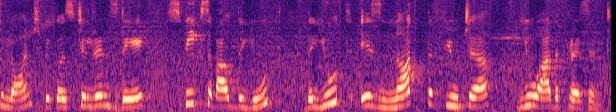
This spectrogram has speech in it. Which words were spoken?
to launch because children's day speaks about the youth the youth is not the future you are the present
